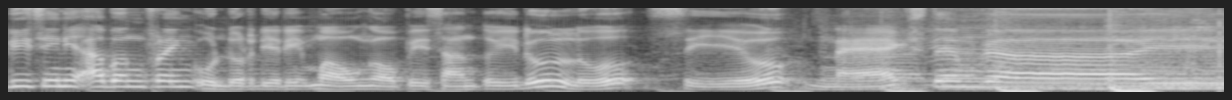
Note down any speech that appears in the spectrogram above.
Di sini Abang Frank undur diri mau ngopi santuy dulu. See you next time guys.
